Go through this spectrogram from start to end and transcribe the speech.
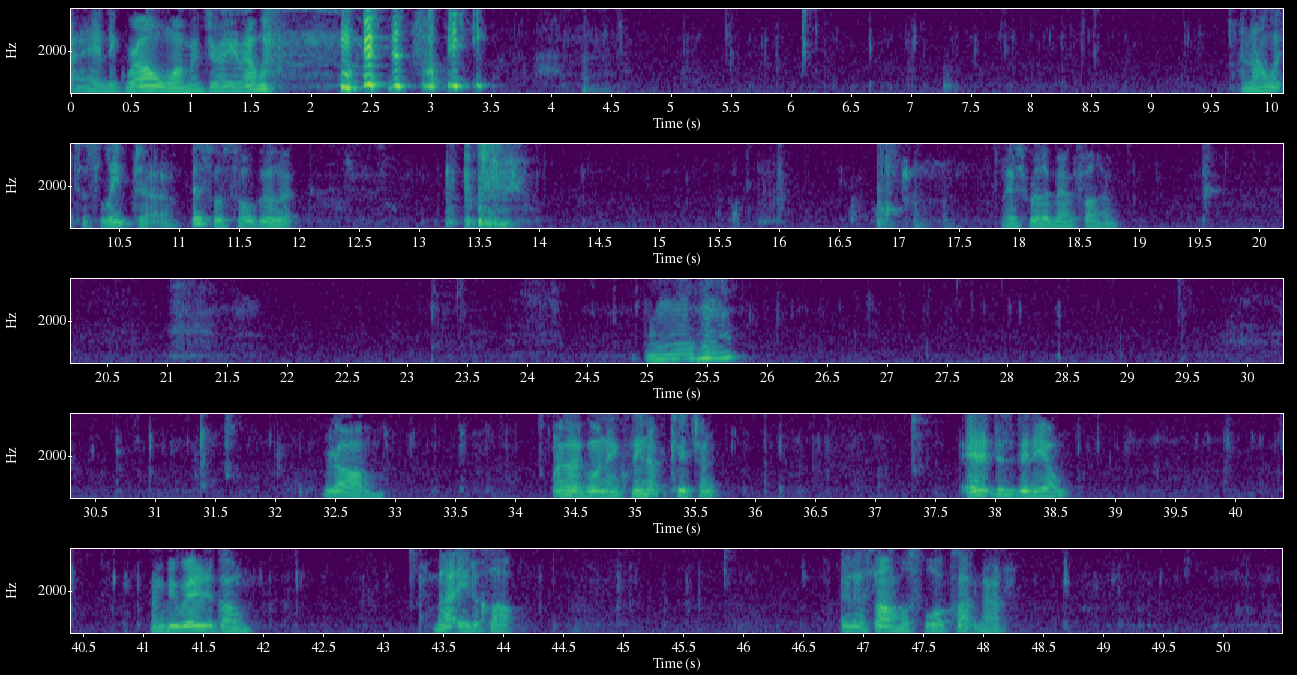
I had the grown woman and I went to sleep. And I went to sleep, child. This was so good. it's really been fun. Mm-hmm. Y'all, I gotta go in and clean up the kitchen, edit this video, and be ready to go by 8 o'clock. And it's almost 4 o'clock now.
